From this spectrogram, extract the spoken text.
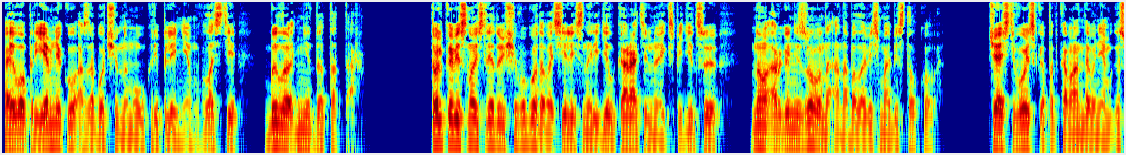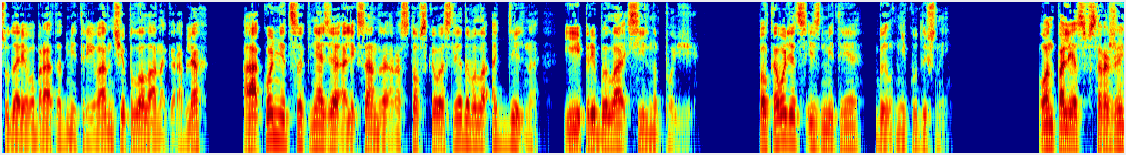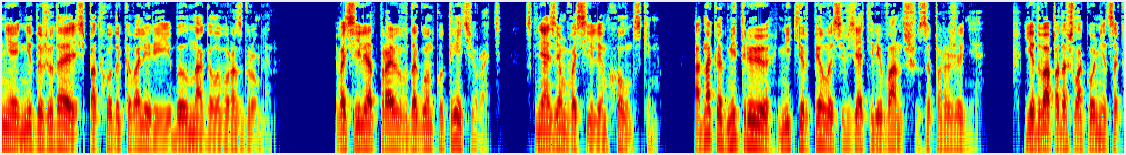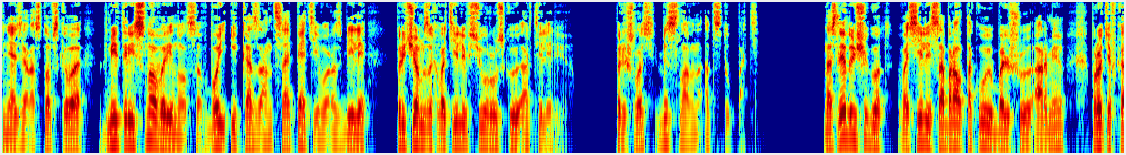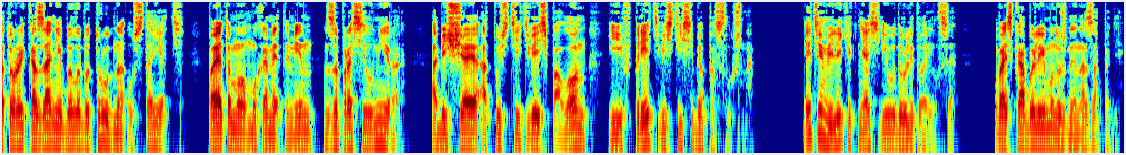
а его преемнику, озабоченному укреплением власти, было не до татар. Только весной следующего года Василий снарядил карательную экспедицию, но организована она была весьма бестолково. Часть войска под командованием государева брата Дмитрия Ивановича плыла на кораблях, а конница князя Александра Ростовского следовала отдельно и прибыла сильно позже. Полководец из Дмитрия был никудышный. Он полез в сражение, не дожидаясь подхода кавалерии, и был на голову разгромлен. Василий отправил в догонку третью рать с князем Василием Холмским. Однако Дмитрию не терпелось взять реванш за поражение. Едва подошла конница князя Ростовского, Дмитрий снова ринулся в бой, и казанцы опять его разбили, причем захватили всю русскую артиллерию. Пришлось бесславно отступать. На следующий год Василий собрал такую большую армию, против которой Казани было бы трудно устоять, поэтому Мухаммед Эмин запросил мира, обещая отпустить весь полон и впредь вести себя послушно. Этим великий князь и удовлетворился. Войска были ему нужны на западе.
